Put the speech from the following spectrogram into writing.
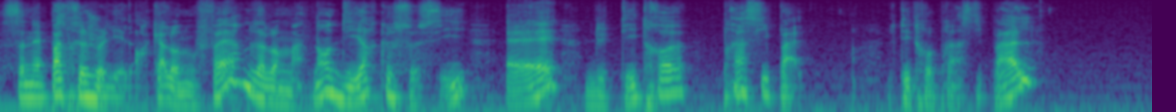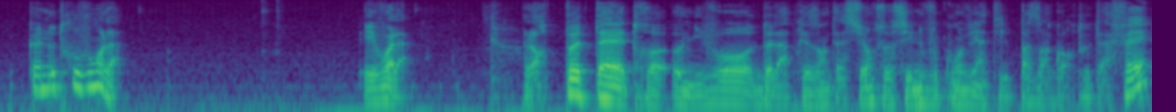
ce n'est pas très joli. Alors qu'allons-nous faire? Nous allons maintenant dire que ceci est du titre principal. Titre principal que nous trouvons là. Et voilà. Alors peut-être au niveau de la présentation, ceci ne vous convient-il pas encore tout à fait,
